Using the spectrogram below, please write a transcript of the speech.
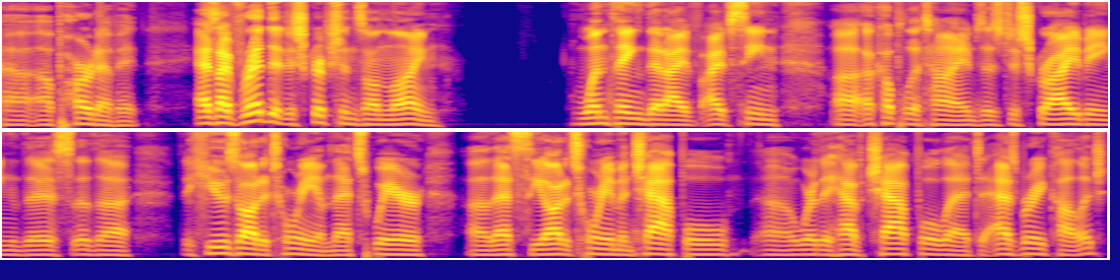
uh, a part of it. As I've read the descriptions online, one thing that I've I've seen uh, a couple of times is describing this uh, the the Hughes Auditorium. That's where uh, that's the auditorium and chapel uh, where they have chapel at Asbury College.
